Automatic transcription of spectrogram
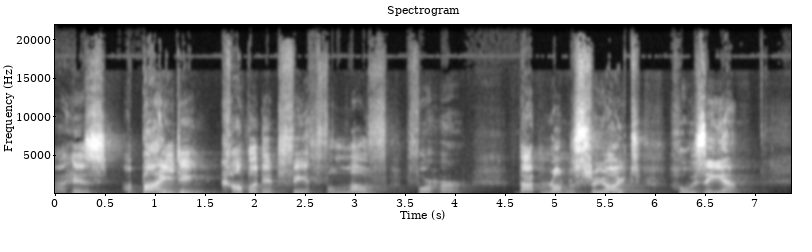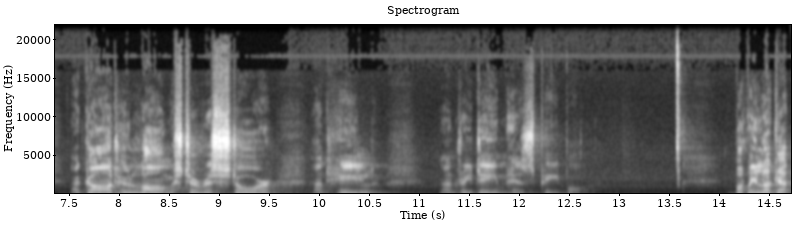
uh, his abiding, covenant, faithful love for her. That runs throughout Hosea, a God who longs to restore and heal and redeem his people. But we look at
